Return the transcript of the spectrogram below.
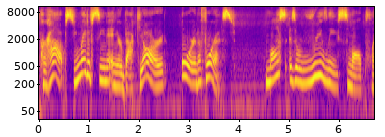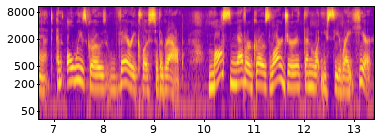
Perhaps you might have seen it in your backyard or in a forest. Moss is a really small plant and always grows very close to the ground. Moss never grows larger than what you see right here.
